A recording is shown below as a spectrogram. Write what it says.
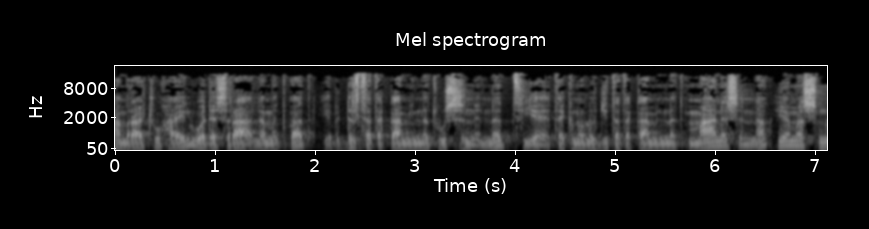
አምራቹ ኃይል ወደ ስራ ለመግባት የብድር ተጠቃሚነት ውስንነት፣ የቴክኖሎጂ ተጠቃሚነት ማነስና የመስኖ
